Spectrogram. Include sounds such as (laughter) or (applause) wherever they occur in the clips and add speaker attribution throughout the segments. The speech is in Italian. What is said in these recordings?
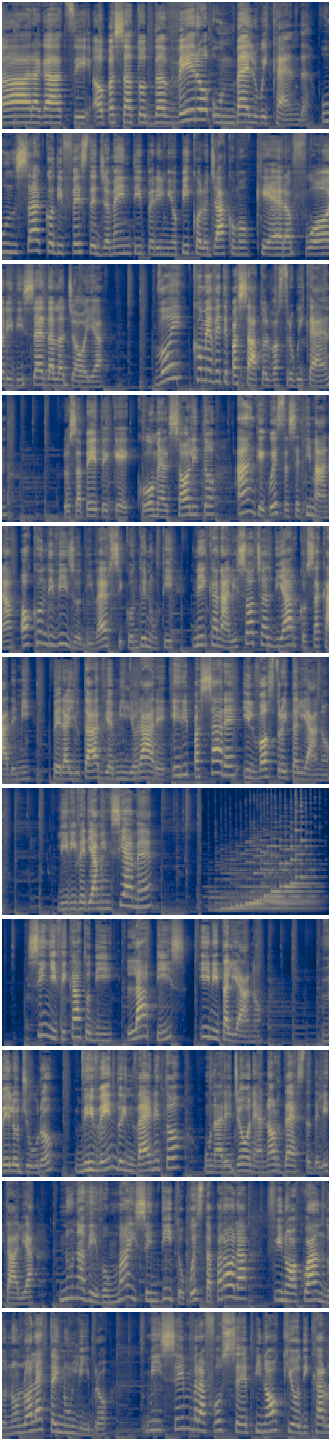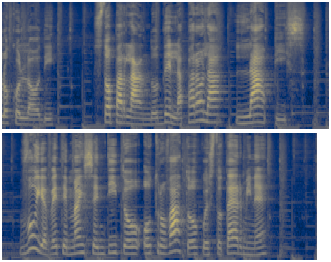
Speaker 1: Ah ragazzi, ho passato davvero un bel weekend, un sacco di festeggiamenti per il mio piccolo Giacomo che era fuori di sé dalla gioia. Voi come avete passato il vostro weekend? Lo sapete che, come al solito, anche questa settimana ho condiviso diversi contenuti nei canali social di Arcos Academy per aiutarvi a migliorare e ripassare il vostro italiano. Li rivediamo insieme? Significato di lapis in italiano. Ve lo giuro, vivendo in Veneto, una regione a nord-est dell'Italia, non avevo mai sentito questa parola fino a quando non l'ho letta in un libro. Mi sembra fosse Pinocchio di Carlo Collodi. Sto parlando della parola lapis. Voi avete mai sentito o trovato questo termine?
